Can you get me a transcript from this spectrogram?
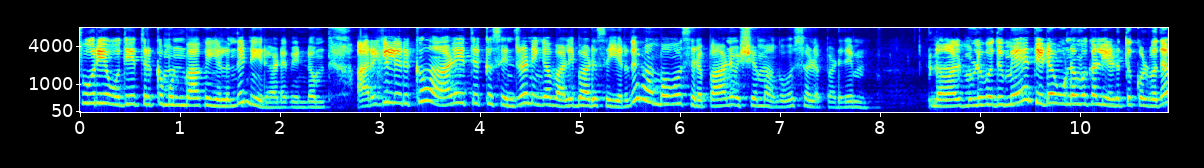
சூரிய உதயத்திற்கு முன்பாக எழுந்து நீராட வேண்டும். அருகில் இருக்கும் ஆலயத்திற்கு சென்று நீங்கள் வழிபாடு செய்கிறது ரொம்பவும் சிறப்பான விஷயமாகவும் சொல்லப்படுது. நாள் முழுவதுமே திட உணவுகள் எடுத்துக்கொள்வதை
